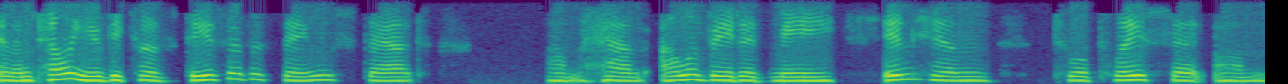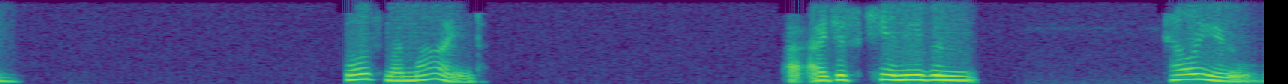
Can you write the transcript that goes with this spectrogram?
and I'm telling you because these are the things that um, have elevated me in him to a place that um, blows my mind. I, I just can't even tell you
